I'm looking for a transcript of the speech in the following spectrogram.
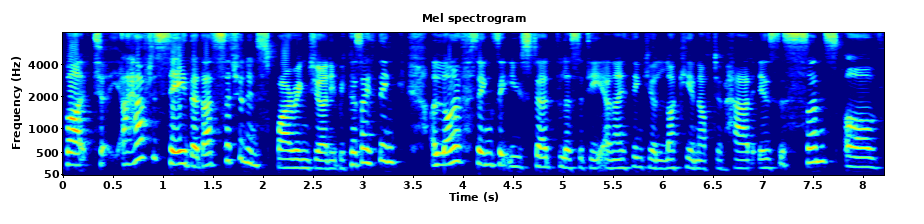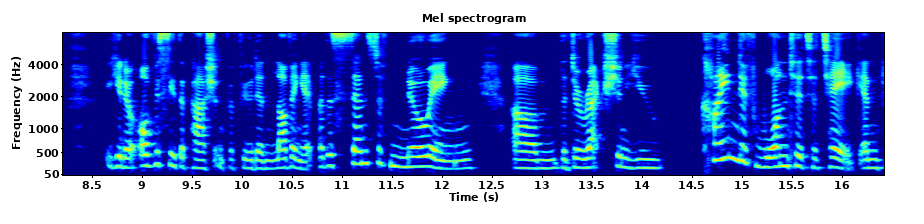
but I have to say that that's such an inspiring journey because I think a lot of things that you said, Felicity, and I think you're lucky enough to have had is the sense of you know obviously the passion for food and loving it but the sense of knowing um, the direction you kind of wanted to take and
